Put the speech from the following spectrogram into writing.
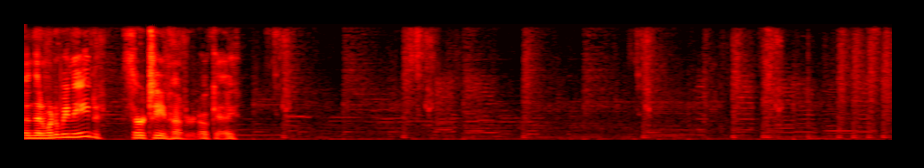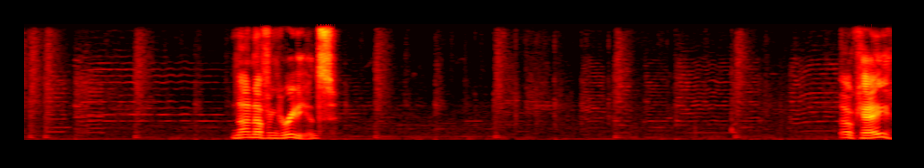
And then what do we need? 1300. Okay. Not enough ingredients. Okay.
